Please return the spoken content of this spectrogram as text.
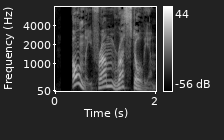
only from Rustolium.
